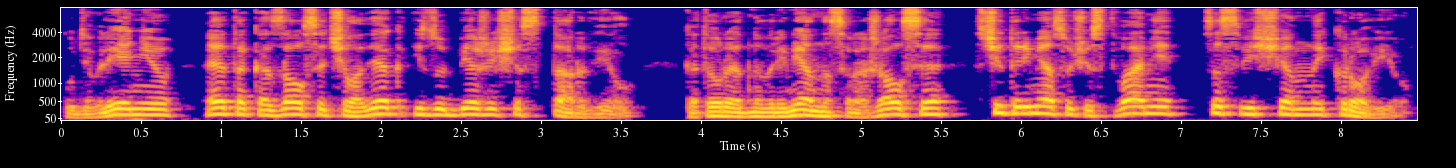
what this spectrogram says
К удивлению, это оказался человек из убежища Старвилл, который одновременно сражался с четырьмя существами со священной кровью.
